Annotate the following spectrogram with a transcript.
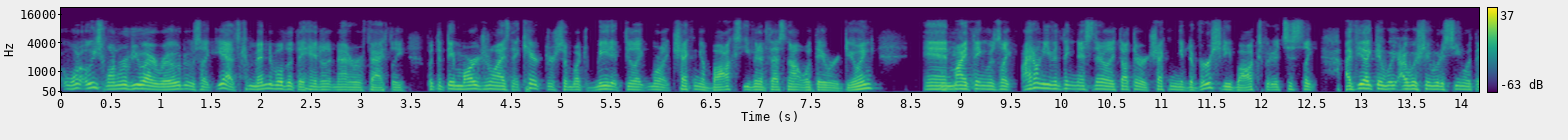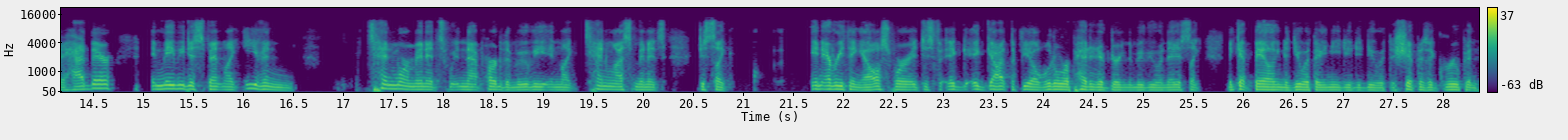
one, at least one review I wrote was like, yeah, it's commendable that they handled it matter of factly, but that they marginalized that character so much made it feel like more like checking a box, even if that's not what they were doing. And Mhm. my thing was like, I don't even think necessarily thought they were checking a diversity box, but it's just like I feel like they. w- I wish they would have seen what they had there, and maybe just spent like even ten more minutes in that part of the movie, and like ten less minutes just like in everything else where it just it, it got to feel a little repetitive during the movie when they just like they kept failing to do what they needed to do with the ship as a group and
